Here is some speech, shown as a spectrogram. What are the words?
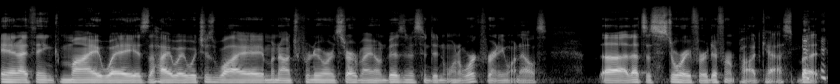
and I think my way is the highway, which is why I'm an entrepreneur and started my own business and didn't want to work for anyone else. Uh, that's a story for a different podcast. But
